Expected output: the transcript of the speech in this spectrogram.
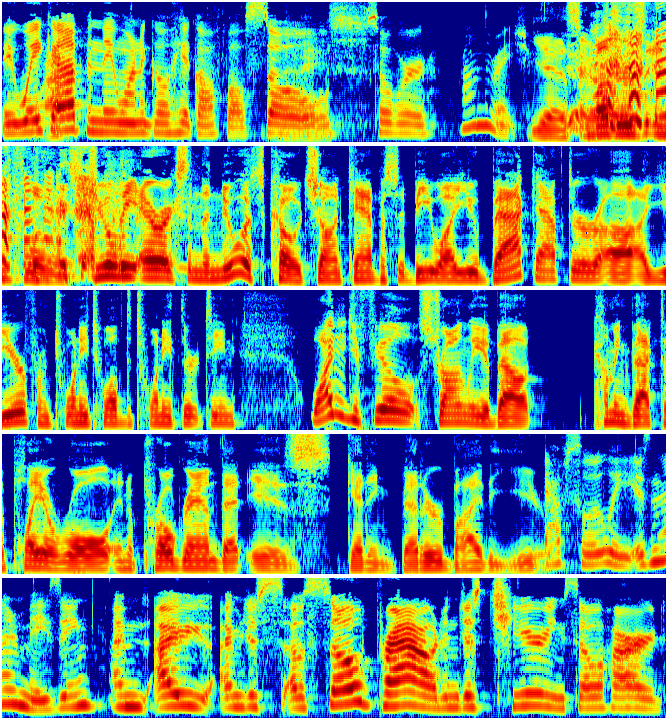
they wake up and they want to go hit golf balls. So so we're we're on the right track. Yes, mother's influence. Julie Erickson, the newest coach on campus at BYU, back after uh, a year from 2012 to 2013. Why did you feel strongly about coming back to play a role in a program that is getting better by the year? Absolutely, isn't that amazing? I'm I I'm just I was so proud and just cheering so hard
